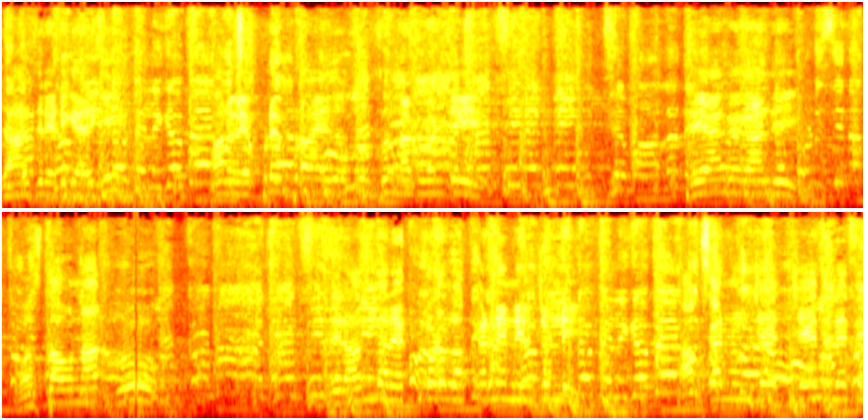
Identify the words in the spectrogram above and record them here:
ఝాన్సీ రెడ్డి గారికి. మనం ఎప్పుడెప్పుడు ఎదురు చూస్తున్నటువంటి ప్రియాంక గాంధీ వస్తా ఉన్నారు. మీరందరూ ఎక్కడో అక్కడనే నిల్చుండి. అక్కడి నుంచే చేతులైతే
